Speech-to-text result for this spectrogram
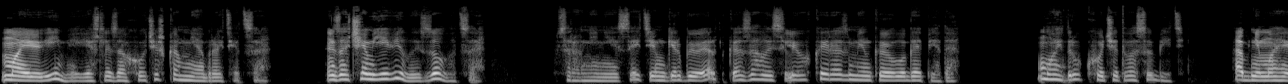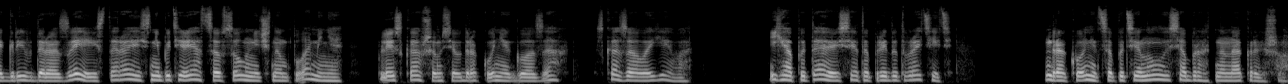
Мое имя, если захочешь ко мне обратиться. Зачем явилась золотце? В сравнении с этим Гербюэрт казалась легкой разминкой у логопеда. Мой друг хочет вас убить обнимая гриф Дорозе и стараясь не потеряться в солнечном пламени, плескавшемся в драконьих глазах, сказала Ева: "Я пытаюсь это предотвратить". Драконица потянулась обратно на крышу.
